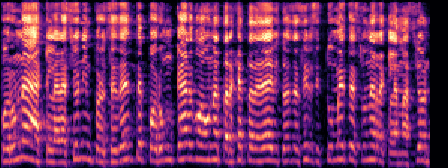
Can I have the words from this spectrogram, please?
por una aclaración improcedente por un cargo a una tarjeta de débito. Es decir, si tú metes una reclamación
